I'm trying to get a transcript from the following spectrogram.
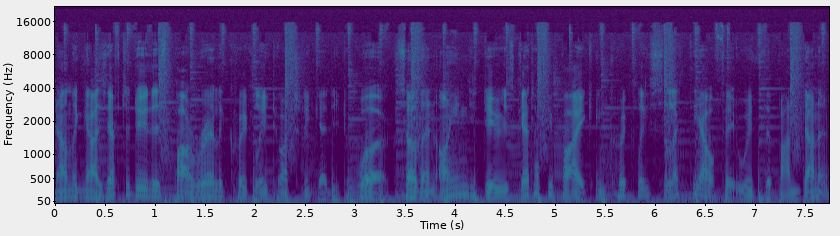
Now then guys, you have to do this part really quickly to actually get it to work. So then all you need to do is get off your bike and quickly select the outfit with the bandana.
